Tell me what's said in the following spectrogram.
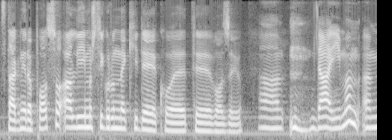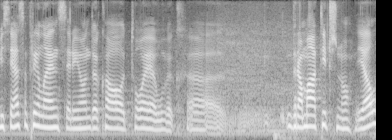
stagnira posao, ali imaš sigurno neke ideje koje te vozaju? A, da, imam. A, mislim, ja sam freelancer i onda kao to je uvek a, dramatično, jel?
